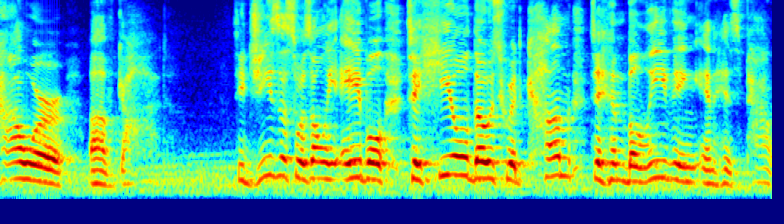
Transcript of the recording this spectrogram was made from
power of God. See, Jesus was only able to heal those who had come to him believing in his power.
